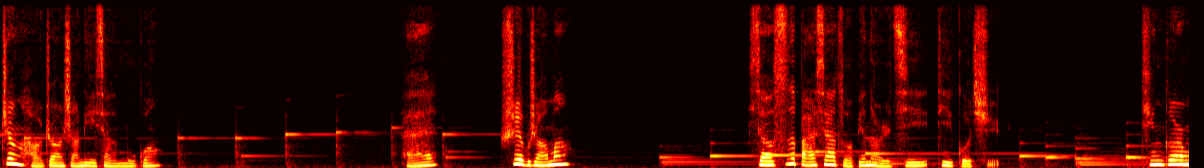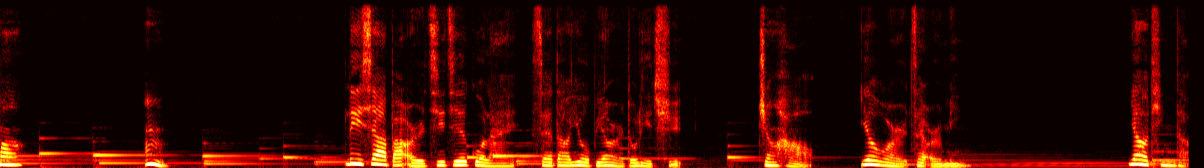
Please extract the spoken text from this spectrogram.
正好撞上立夏的目光。哎，睡不着吗？小司拔下左边的耳机，递过去。听歌吗？嗯。立夏把耳机接过来，塞到右边耳朵里去，正好右耳在耳鸣。要听的，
